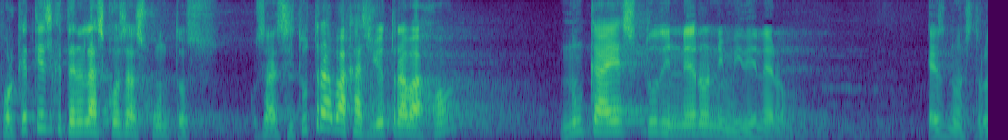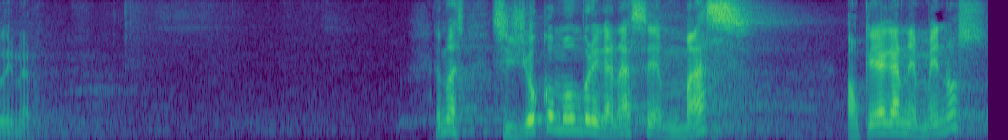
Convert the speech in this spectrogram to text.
¿Por qué tienes que tener las cosas juntos? O sea, si tú trabajas y yo trabajo, nunca es tu dinero ni mi dinero, es nuestro dinero. Es más, si yo como hombre ganase más, aunque ella gane menos,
